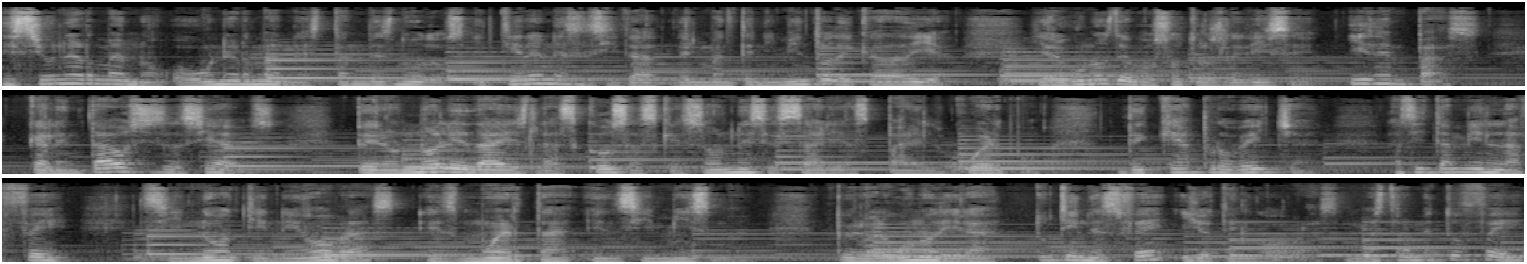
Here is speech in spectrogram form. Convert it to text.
Y si un hermano o una hermana están desnudos y tienen necesidad del mantenimiento de cada día, y algunos de vosotros le dice, id en paz, calentados y saciados, pero no le dais las cosas que son necesarias para el cuerpo, ¿de qué aprovecha? Así también la fe, si no tiene obras, es muerta en sí misma. Pero alguno dirá, tú tienes fe y yo tengo obras. Muéstrame tu fe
